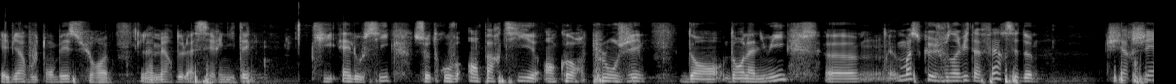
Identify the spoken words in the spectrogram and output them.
eh bien, vous tombez sur la mer de la Sérénité qui elle aussi se trouve en partie encore plongée dans la nuit. moi, ce que je vous invite à faire, c'est de cherchez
